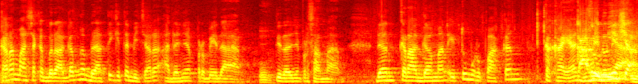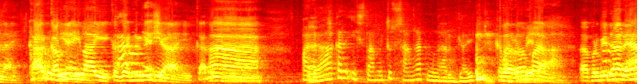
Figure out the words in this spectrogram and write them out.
karena masyarakat beragam kan berarti kita bicara adanya perbedaan, hmm. tidak adanya persamaan. Dan keragaman itu merupakan kekayaan karunia Indonesia. Ilahi. Karunia, karunia ilahi, kekayaan Indonesia. Ilahi. Karunia nah, ilahi. Padahal kan Islam itu sangat menghargai keragaman. Perbedaan. Uh, perbedaan, ya.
